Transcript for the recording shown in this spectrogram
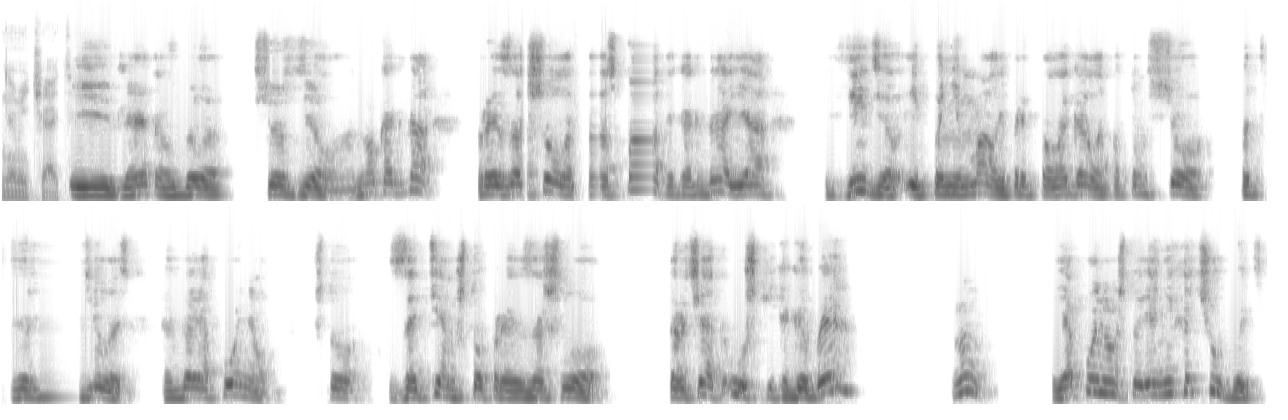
Замечательно. И для этого было все сделано. Но когда произошел распад, и когда я видел и понимал, и предполагал, а потом все подтвердилось, когда я понял, что за тем, что произошло, торчат ушки КГБ, ну, я понял, что я не хочу быть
